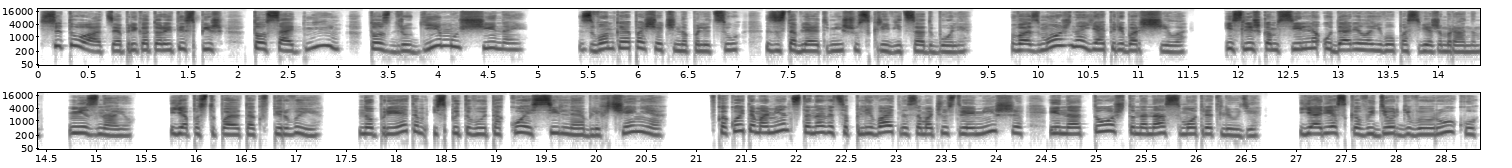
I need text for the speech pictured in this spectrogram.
ситуация, при которой ты спишь то с одним, то с другим мужчиной? Звонкая пощечина по лицу заставляет Мишу скривиться от боли. Возможно, я переборщила и слишком сильно ударила его по свежим ранам. Не знаю. Я поступаю так впервые, но при этом испытываю такое сильное облегчение. В какой-то момент становится плевать на самочувствие Миши и на то, что на нас смотрят люди. Я резко выдергиваю руку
